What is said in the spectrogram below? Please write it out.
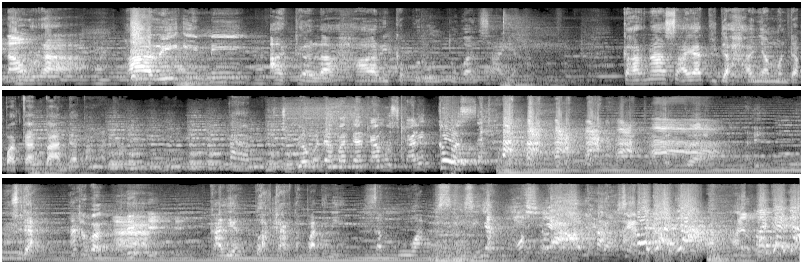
Naura, hari ini adalah hari keberuntungan saya. Karena saya tidak hanya mendapatkan tanda tangan kamu, tapi juga mendapatkan kamu sekaligus. Sudah, Sudah, Bang. Nah, kalian bakar tempat ini. Semua isi-isinya. Oh, siap. siap. Bang Jaja,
